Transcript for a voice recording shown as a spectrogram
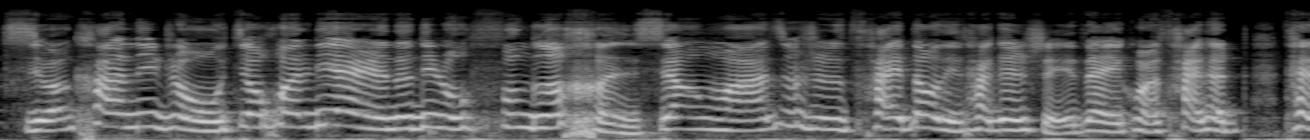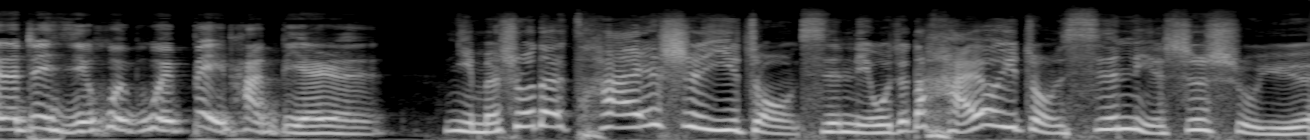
喜欢看那种交换恋人的那种风格很像吗？就是猜到底他跟谁在一块儿，猜他猜他这集会不会背叛别人。你们说的猜是一种心理，我觉得还有一种心理是属于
